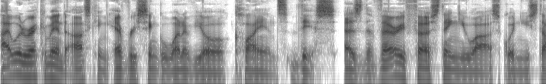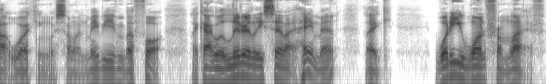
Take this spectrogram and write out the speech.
I would recommend asking every single one of your clients this as the very first thing you ask when you start working with someone, maybe even before. Like, I will literally say, like, hey, man, like, what do you want from life?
